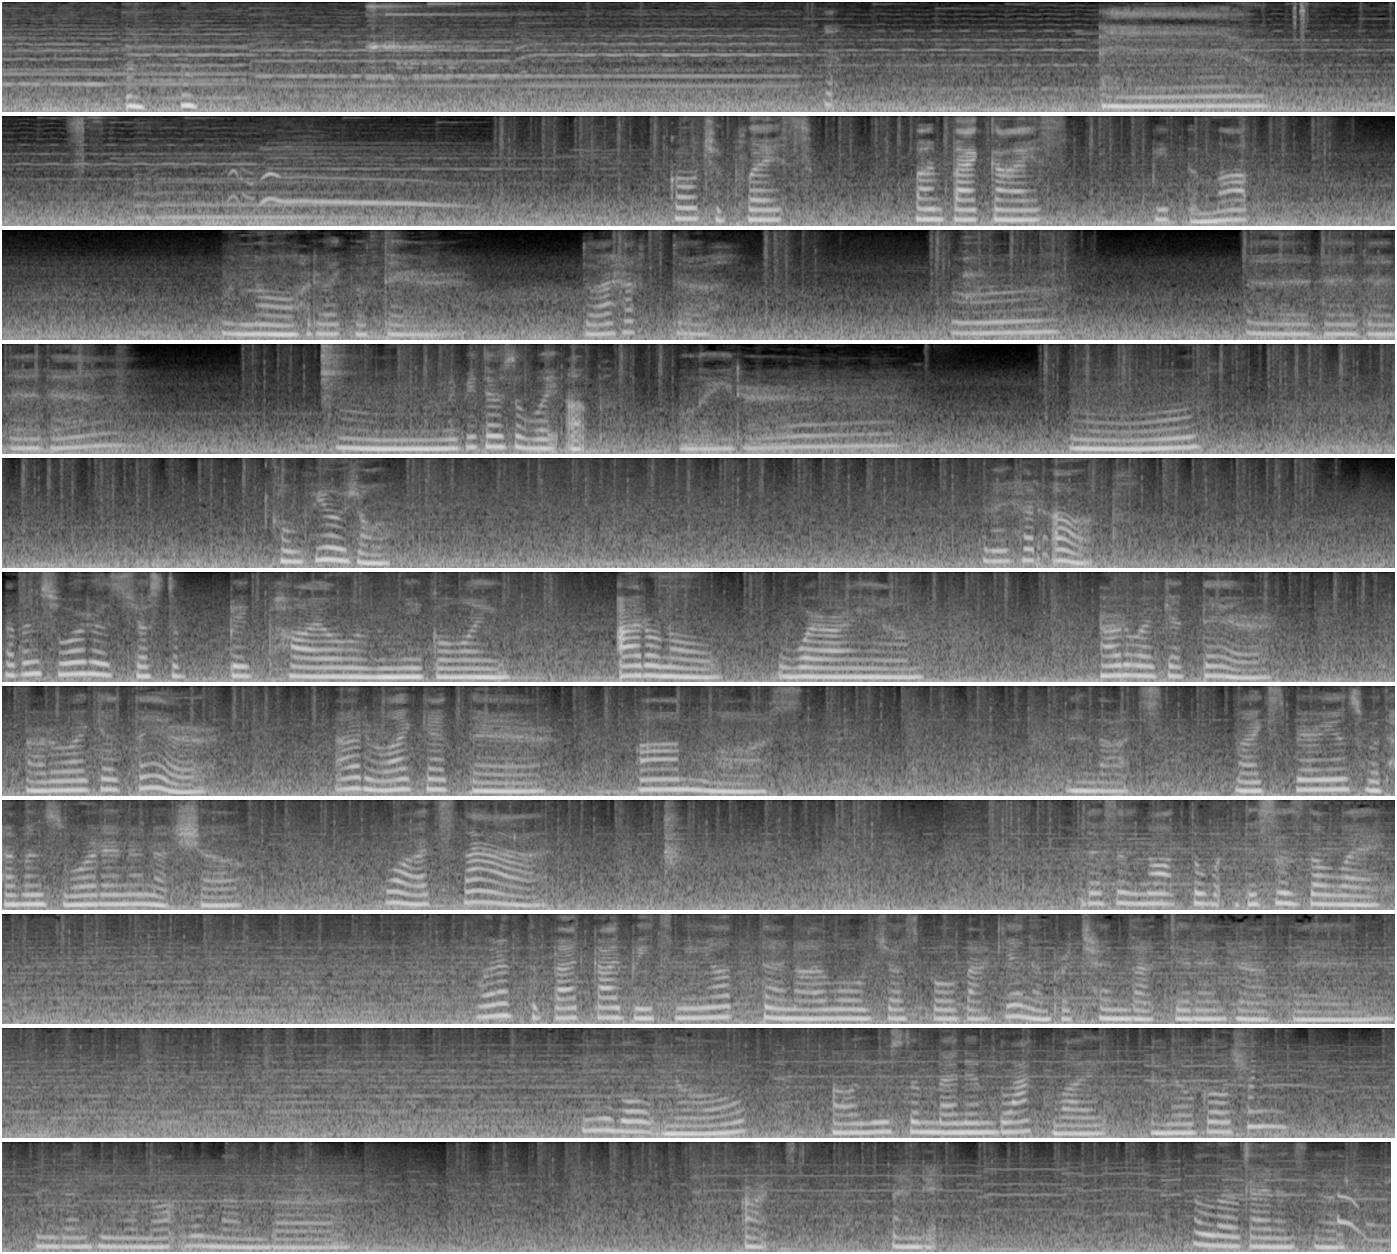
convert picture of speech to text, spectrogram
To place, find bad guys, beat them up. Oh no, how do I go there? Do I have to... Uh, da, da, da. Hmm, maybe there's a way up later. Hmm. Confusion. Can I head up? Heavensward is just a big pile of me going, I don't know where I am. How do I get there? How do I get there? How do I get there? I'm lost. And that's my experience with Heavensward in a nutshell. What's that? This is not the way. This is the way. What if the bad guy beats me up? Then I will just go back in and pretend that didn't happen. He won't know. I'll use the men in black light and it'll go shing. And then he will not remember. Alright. Found it. Hello, guidance node.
